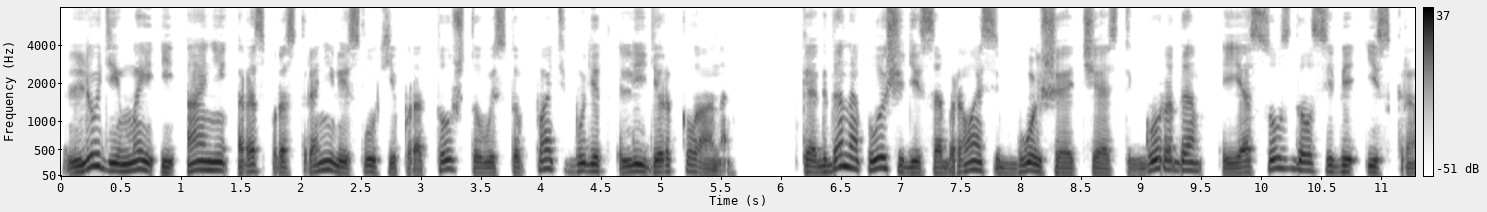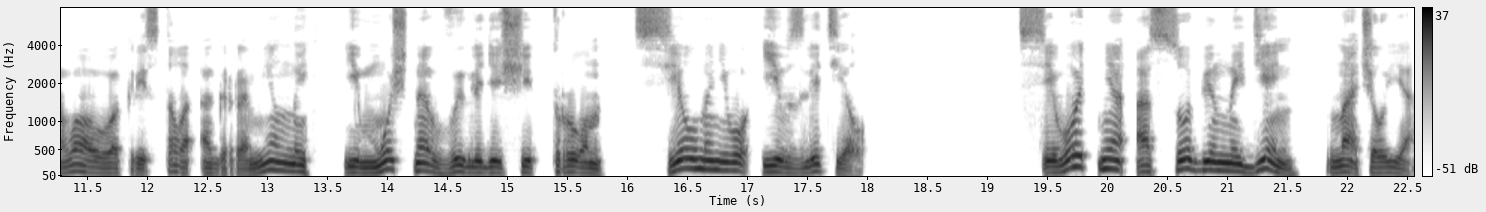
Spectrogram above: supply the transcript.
Люди Мэй и Ани распространили слухи про то, что выступать будет лидер клана. Когда на площади собралась большая часть города, я создал себе из кровавого кристалла огроменный и мощно выглядящий трон, сел на него и взлетел. «Сегодня особенный день», – начал я.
